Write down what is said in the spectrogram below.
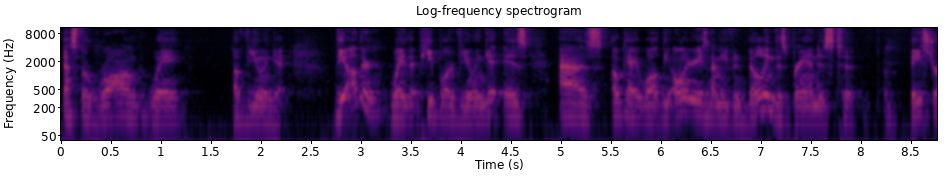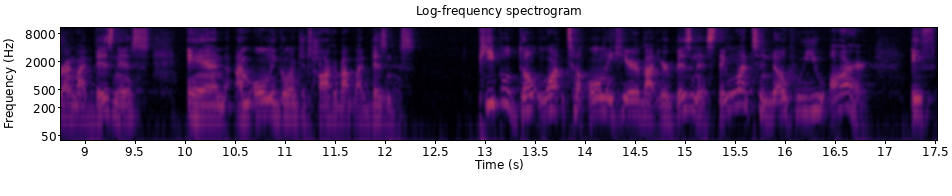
That's the wrong way of viewing it. The other way that people are viewing it is as okay, well, the only reason I'm even building this brand is to based around my business, and I'm only going to talk about my business people don't want to only hear about your business, they want to know who you are. If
